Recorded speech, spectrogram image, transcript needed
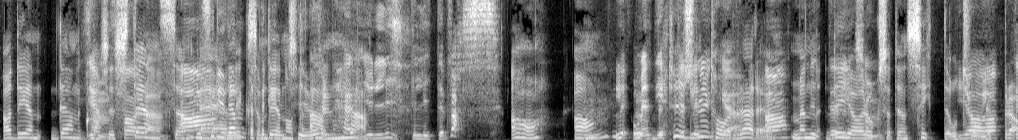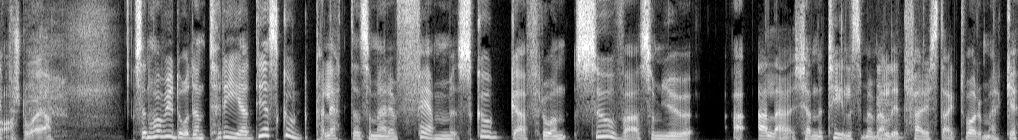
Ja, den, den Jämföra. konsistensen Ja. Nu får du är vänta liksom, på det är din något tur. För För den här är annat. ju lite, lite vass. Ja, ja Mm. och Men betydligt torrare. Ja, men det gör liksom- också att den sitter otroligt ja, bra. det förstår jag. Sen har vi då den tredje skuggpaletten som är en femskugga från Suva som ju alla känner till som är Mm. väldigt färgstarkt varumärke.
